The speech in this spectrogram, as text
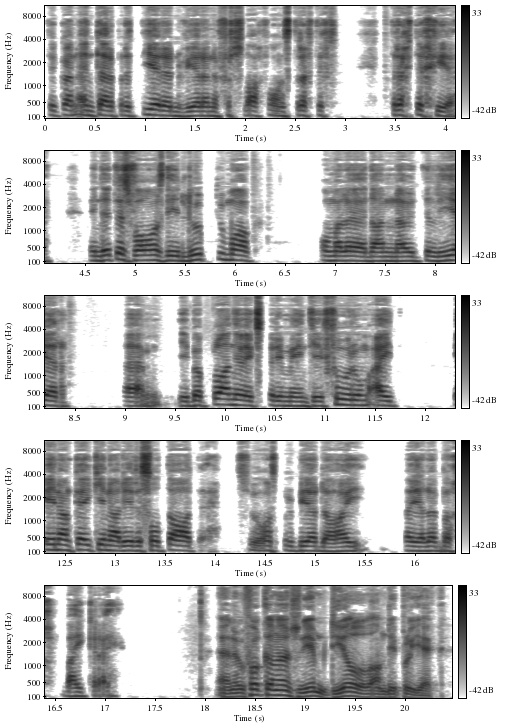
te kan interpreteer en weer in 'n verslag vir ons terug te terug te gee. En dit is waar ons die loop toemaak om hulle dan nou te leer. Ehm um, jy beplan jou eksperiment, jy voer hom uit en dan kyk jy na die resultate. So ons probeer daai by hulle bykry. En hoeveel kinders neem deel aan die projek?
